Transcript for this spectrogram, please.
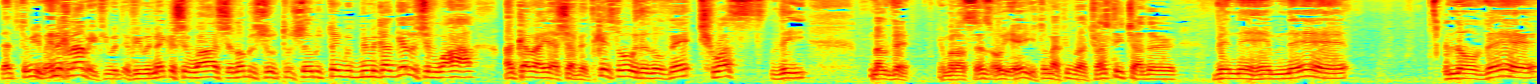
that's the reason. In economy, if you would if you would make a shivua shelo b'shut it would be megalgel shivua on kama yashavet. The case where the loveh trusts the malveh. Gemara says, oh yeah, you're talking about people that trust each other. V'nehemne loveh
